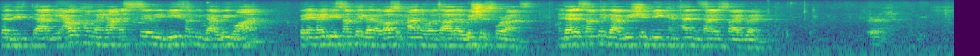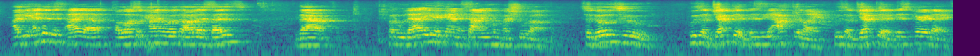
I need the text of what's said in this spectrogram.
that the, that the outcome might not necessarily be something that we want, but it may be something that Allah subhanahu wa ta'ala wishes for us. And that is something that we should be content and satisfied with. At the end of this ayah, Allah subhanahu wa ta'ala says that فَأُولَٰئِكَ كَانَ سَعْيُهُمْ مَشْكُورًا So those who whose objective is the afterlife, whose objective is paradise,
